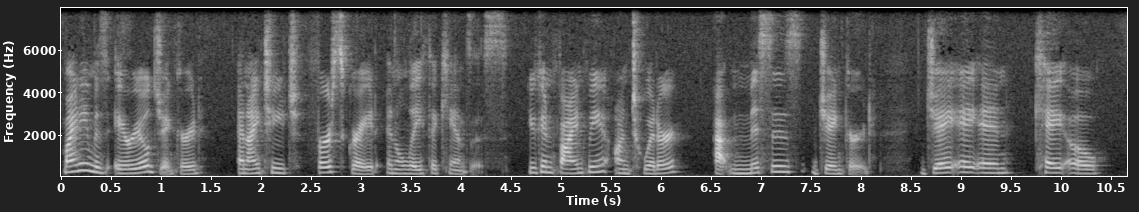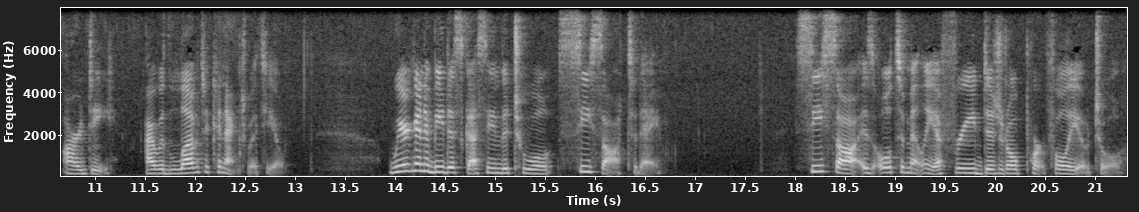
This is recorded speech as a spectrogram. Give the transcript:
My name is Ariel Jankord, and I teach first grade in Olathe, Kansas. You can find me on Twitter at Mrs. Jankord, J A N K O R D. I would love to connect with you. We're going to be discussing the tool Seesaw today. Seesaw is ultimately a free digital portfolio tool.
